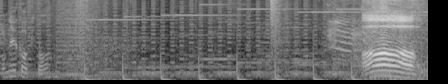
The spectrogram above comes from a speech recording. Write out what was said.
손해일 것 같기도 하고. 아.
